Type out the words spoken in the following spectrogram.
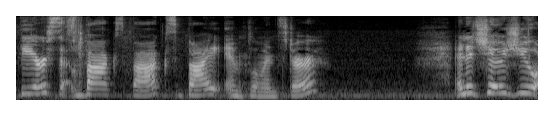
Fierce Vox Box by Influenster. And it shows you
